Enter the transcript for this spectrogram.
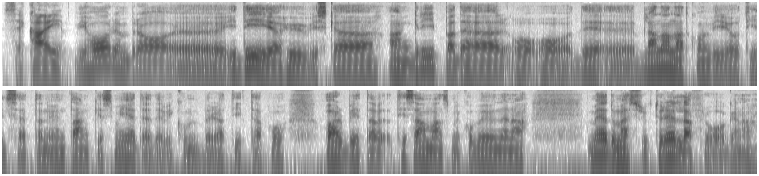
Sekai. Vi har en bra eh, idé hur vi ska angripa det här och, och det, eh, bland annat kommer vi att tillsätta nu en tankesmedja där vi kommer börja titta på och arbeta tillsammans med kommunerna med de här strukturella frågorna.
